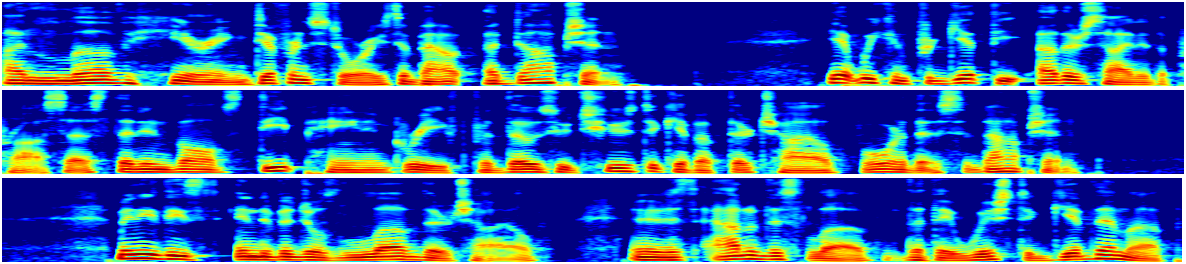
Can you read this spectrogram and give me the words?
I love hearing different stories about adoption. Yet we can forget the other side of the process that involves deep pain and grief for those who choose to give up their child for this adoption. Many of these individuals love their child, and it is out of this love that they wish to give them up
